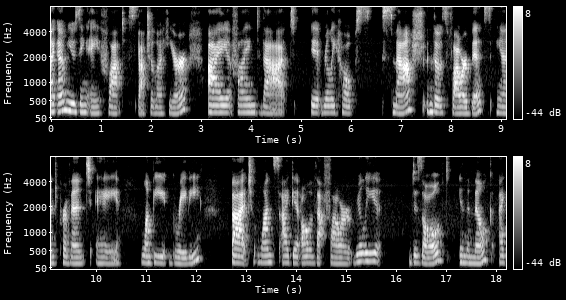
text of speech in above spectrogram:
I am using a flat spatula here. I find that it really helps smash those flour bits and prevent a lumpy gravy. But once I get all of that flour really dissolved in the milk, I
